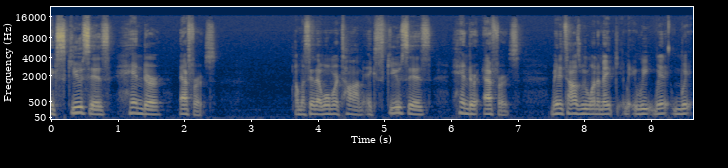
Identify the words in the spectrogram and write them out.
Excuses hinder efforts. I'm gonna say that one more time. Excuses hinder efforts. Many times we want to make we we, we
